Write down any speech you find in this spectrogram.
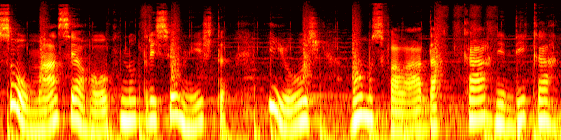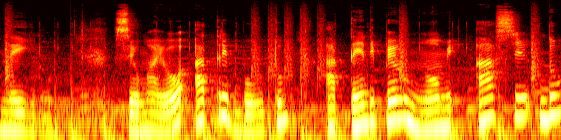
Sou Márcia Roque, nutricionista, e hoje vamos falar da carne de carneiro. Seu maior atributo atende pelo nome ácido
